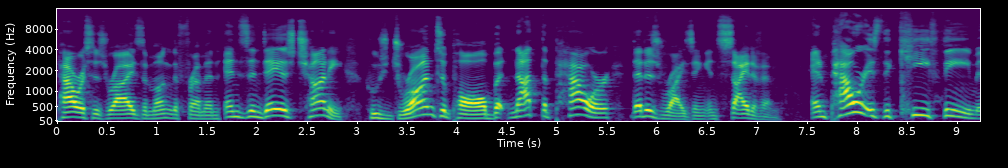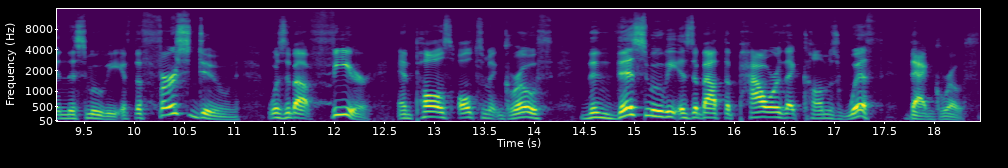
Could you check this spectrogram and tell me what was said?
powers his rise among the Fremen, and Zendaya's Chani, who's drawn to Paul but not the power that is rising inside of him. And power is the key theme in this movie. If the first Dune was about fear and Paul's ultimate growth, then this movie is about the power that comes with that growth.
